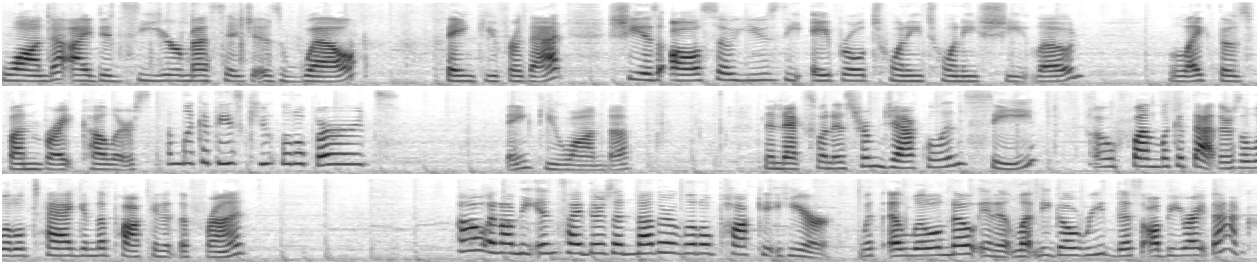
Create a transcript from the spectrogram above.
Wanda, I did see your message as well. Thank you for that. She has also used the April 2020 sheet load. Like those fun bright colors. And look at these cute little birds. Thank you, Wanda. The next one is from Jacqueline C. Oh, fun. Look at that. There's a little tag in the pocket at the front. Oh, and on the inside, there's another little pocket here with a little note in it. Let me go read this. I'll be right back.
